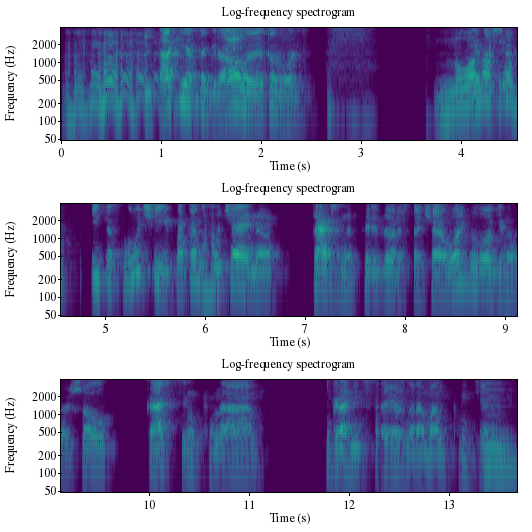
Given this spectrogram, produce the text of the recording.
И так я сыграл эту роль. Ну, она прям какие-то случаи, и потом ага. случайно также на коридоре встречаю Ольгу Логинову и шел кастинг на границу таежный роман Кмете. Mm.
